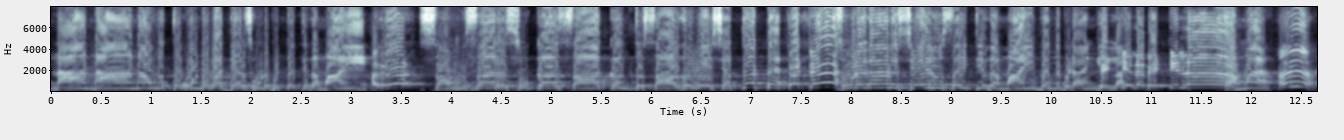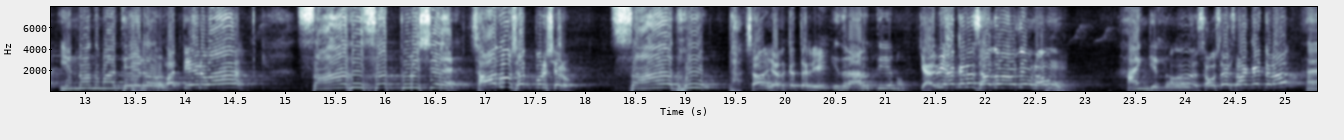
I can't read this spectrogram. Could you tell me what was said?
ನಾ ನಾನು ಅವನ ತಗೊಂಡು ಒದ್ದಾಡ್ಸ್ಕೊಂಡು ಬಿಟ್ಟತ್ತಿದ ಮಾಯಿ. ಅದು? ಸಂಸಾರ ಸುಖ ಸಾಕಂತ ಸಾಧು ವೇಷ ತೊಟ್ಟ. ತೊಟ್ಟ. ಸುಡಗಾಡು ಸೇರು ಸೈತಿದ ಮಾಯಿ ಬೆನ್ನ ಬಿಡಂಗಿಲ್ಲ. ಬಿಟ್ಟಿಲ್ಲ ಬೆಟ್ಟಿಲ್ಲ. ಅಮ್ಮ. ಇನ್ನೊಂದು ಮಾತು ಹೇಳ್ರವ್ರು. ಮತ್ತೇನವ? ಸಾಧು ಸತ್ಪುರುಷರೇ. ಸಾಧು ಸತ್ಪುರುಷರು. ಸಾಧು. ಸಾ ಎದಕತ್ತರಿ? ಇದ್ರ ಅರ್ಥ ಏನು? ಕ್ಯಾವಿ ಹಾಕನ ಸಾಧು ಆದೇವ್ ನಾವು. ಹಂಗಿಲ್ಲ. ಸಂಸಾರ ಸಾಕಾಯ್ತಾರ ಹಾ.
